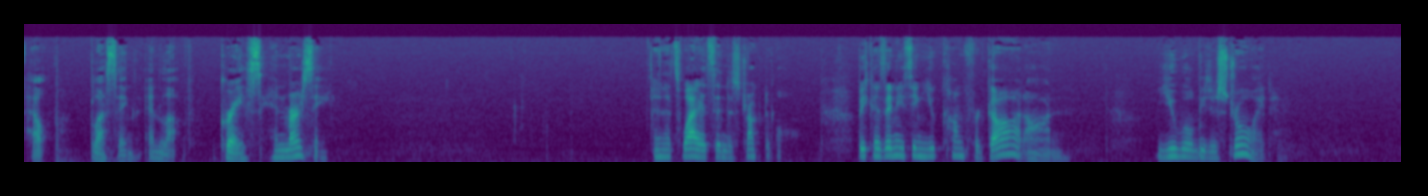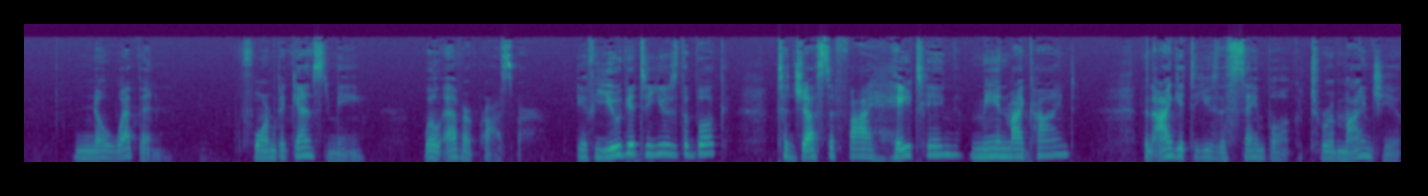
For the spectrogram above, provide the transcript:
help, blessing, and love, grace, and mercy. And that's why it's indestructible. Because anything you come for God on, you will be destroyed. No weapon formed against me will ever prosper. If you get to use the book to justify hating me and my kind, then I get to use the same book to remind you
